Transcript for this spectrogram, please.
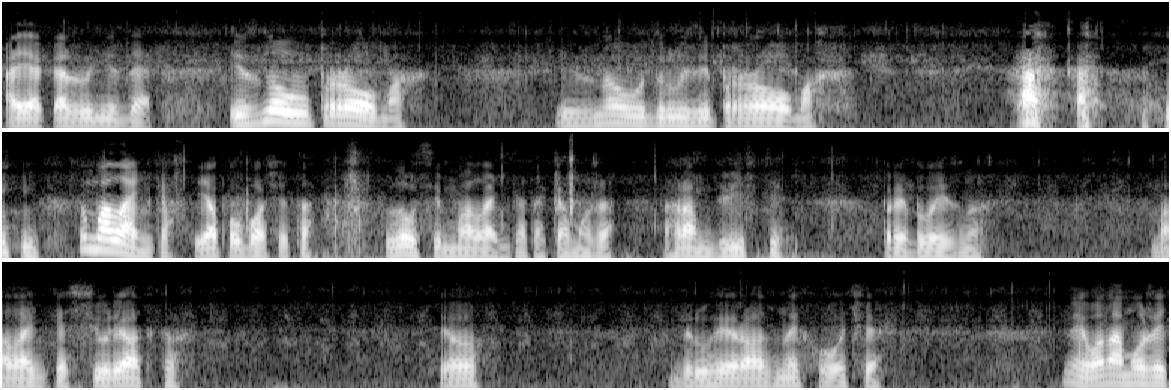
А я кажу ніде. І знову промах. І знову, друзі, промах. Ну маленька, я побачу, та зовсім маленька така, може грам 200 приблизно. Маленька щурятка. Все. Другий раз не хоче. Ні, вона може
